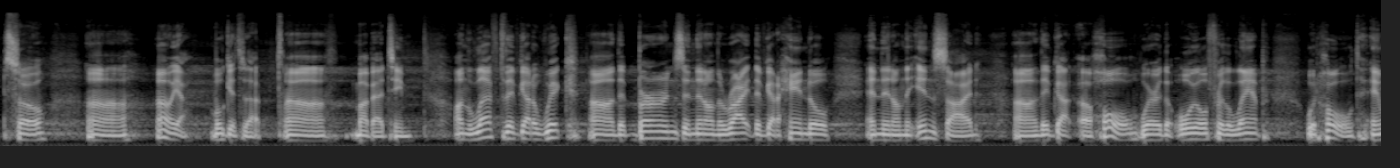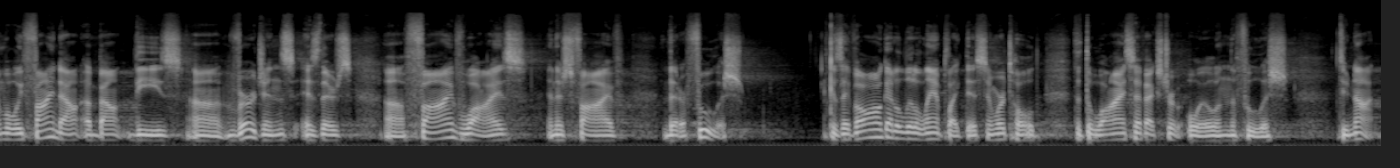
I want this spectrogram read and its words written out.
So, uh, oh, yeah, we'll get to that. Uh, my bad, team. On the left, they've got a wick uh, that burns, and then on the right, they've got a handle, and then on the inside, uh, they've got a hole where the oil for the lamp would hold. And what we find out about these uh, virgins is there's uh, five wise and there's five that are foolish. Because they've all got a little lamp like this, and we're told that the wise have extra oil and the foolish do not.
